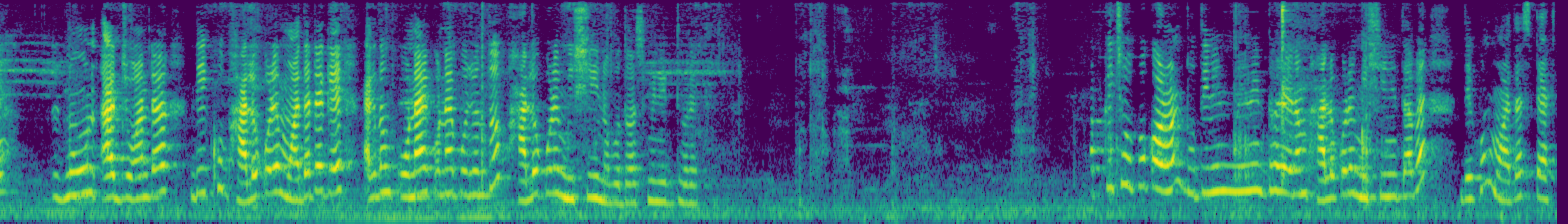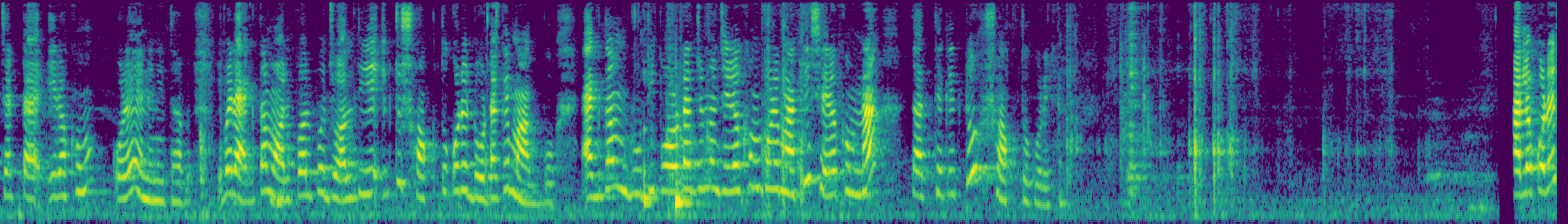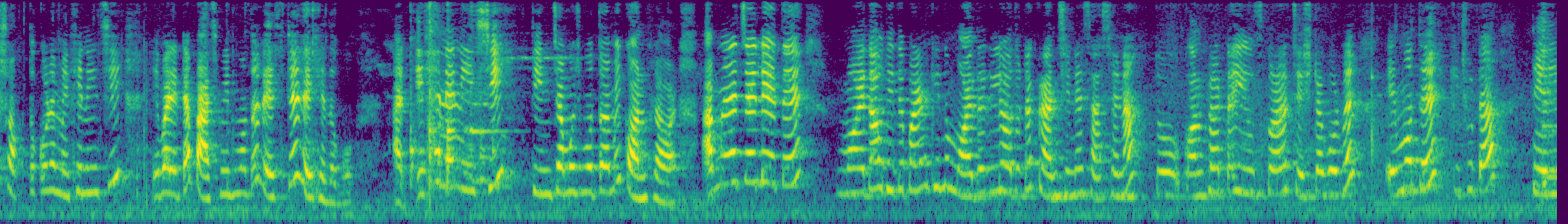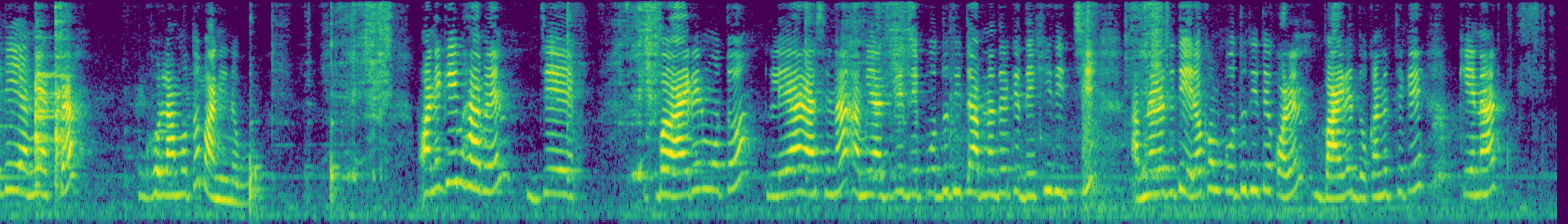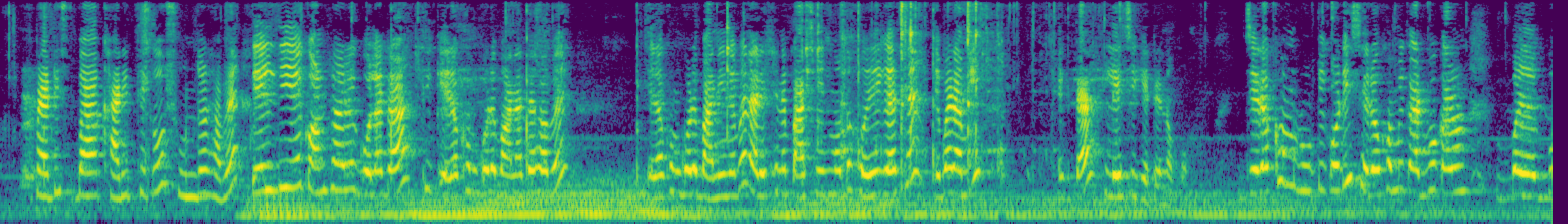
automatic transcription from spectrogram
নুন আর জোয়ানটা দিয়ে খুব ভালো করে ময়দাটাকে একদম কোনায় কোনায় পর্যন্ত ভালো করে মিশিয়ে নেব দশ মিনিট ধরে। সবকিছু উপকরণ দু, তিন মিনিট ধরে এরকম ভালো করে মিশিয়ে নিতে হবে। দেখুন, ময়দার স্ট্রাকচারটা এরকম করে এনে নিতে হবে। এবার একদম অল্প অল্প জল দিয়ে একটু শক্ত করে ডোটাকে মাখবো। একদম রুটি পরোটার জন্য যেরকম করে মাখি, সেরকম না, তার থেকে একটু শক্ত করে। ভালো করে শক্ত করে মেখে নিয়েছি। এবার এটা পাঁচ মিনিট মতো রেস্টে রেখে দেবো। আর এখানে নিয়েছি তিন চামচ মতো আমি কর্নফ্লাওয়ার। আপনারা চাইলে এতে ময়দাও দিতে পারেন, কিন্তু ময়দা দিলে অতটা ক্রাঞ্চিনেস আসে না। তো কর্নফ্লাওয়ারটা ইউজ করার চেষ্টা করবেন। এর মধ্যে কিছুটা তেল দিয়ে আমি একটা ঘোলা মতো বানিয়ে নেব। অনেকেই ভাবেন যে বাইরের মতো লেয়ার আসে না। আমি আজকে যে পদ্ধতিতে আপনাদেরকে দেখিয়ে দিচ্ছি, আপনারা যদি এরকম পদ্ধতিতে করেন, বাইরের দোকানের থেকে কেনার প্যাটিস বা খাড়ির থেকেও সুন্দর হবে। তেল দিয়ে কর্নফ্লাওয়ারের গোলাটা ঠিক এরকম করে বানাতে হবে। এরকম করে বানিয়ে নেবেন, আর এখানে পাঁচ মিনিট মতো হয়ে গেছে। এবার আমি একটা লেচি কেটে নেব। যেরকম রুটি করি, সেরকমই কাটবো, কারণ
